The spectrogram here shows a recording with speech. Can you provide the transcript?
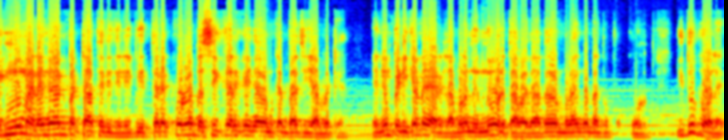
എങ്ങും അനങ്ങാൻ പറ്റാത്ത രീതിയിൽ ഇപ്പൊ ഇത്തരക്കുള്ള തിരക്കുള്ള ബസ്സിൽ കയറി കഴിഞ്ഞാൽ നമുക്ക് എന്താ ചെയ്യാൻ പറ്റുക? എങ്ങും പിടിക്കേണ്ട കാര്യമില്ല. നമ്മൾ നിന്നു കൊടുത്താൽ മതി. അത് നമ്മളെ കൊണ്ടൊക്കെ പൊക്കോളും. ഇതുപോലെ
